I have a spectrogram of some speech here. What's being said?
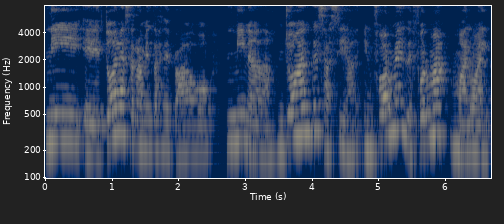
ni eh, todas las herramientas de pago, ni nada. Yo antes hacía informes de forma manual.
